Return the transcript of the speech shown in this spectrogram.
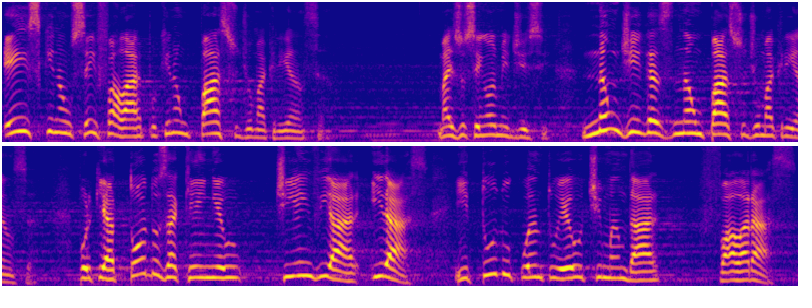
eis que não sei falar, porque não passo de uma criança. Mas o Senhor me disse, não digas não passo de uma criança, porque a todos a quem eu te enviar, irás, e tudo quanto eu te mandar, falarás.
